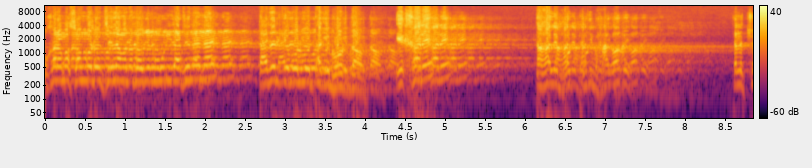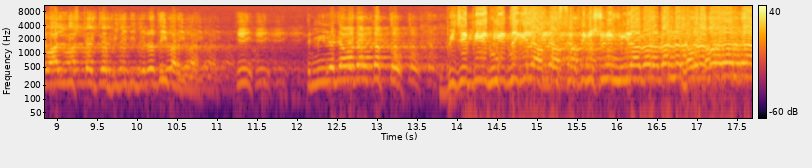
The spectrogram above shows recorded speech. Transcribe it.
ওখানে আমার সংগঠন ছিল আমাদের ওজন মুড়ি আছে না নাই? তাদেরকে বলব তাকে ভোট দাও। এখানে, তাহলে ভোটটা কি ভাগ হবে? তাহলে চুয়াল্লিশটাই তো বিজেপি বেরোতেই পারবে না। কি? মিলে যাওয়া দরকার তো। বিজেপি রুখতে গেলে আব্বাস সিদ্দিকের সঙ্গে মিলা দরকার না ঝগড়া করা দরকার?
